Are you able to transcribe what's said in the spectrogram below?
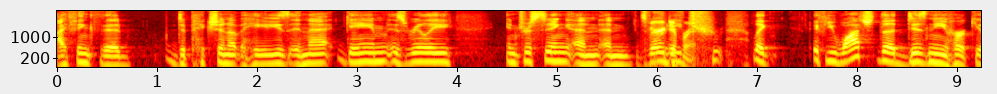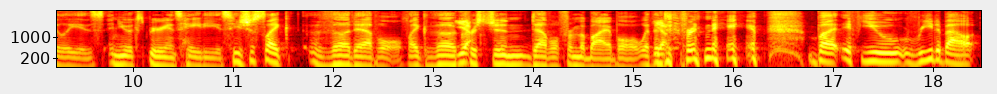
I think the depiction of Hades in that game is really interesting and and It's very different. tr- like if you watch the Disney Hercules and you experience Hades, he's just like the devil, like the Yeah. Christian devil from the Bible with a different name. But if you read about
